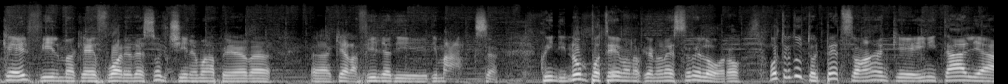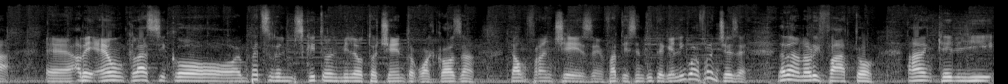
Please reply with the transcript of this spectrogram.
che è il film che è fuori adesso al cinema per eh, che è la figlia di, di Marx quindi non potevano che non essere loro. Oltretutto il pezzo anche in Italia eh, vabbè, è un classico, è un pezzo del, scritto nel 1800, qualcosa da un francese. Infatti, sentite che in lingua francese l'avevano rifatto anche gli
